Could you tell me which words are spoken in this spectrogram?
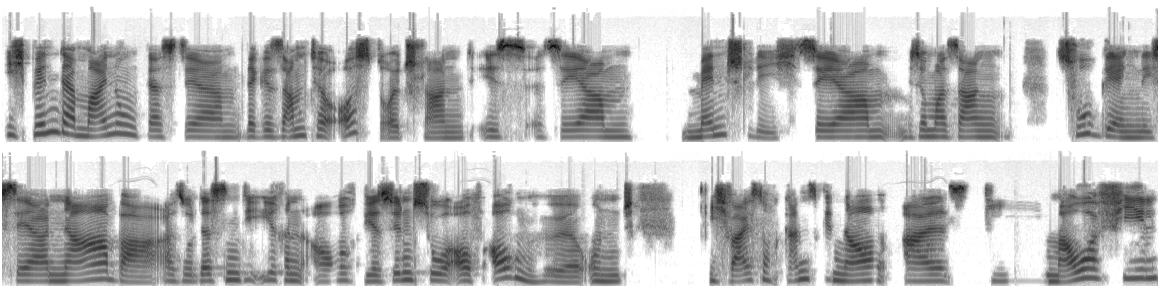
Ich bin der Meinung, dass der, der gesamte Ostdeutschland ist sehr menschlich, sehr, wie soll man sagen, zugänglich, sehr nahbar. Also das sind die Iren auch. Wir sind so auf Augenhöhe. Und ich weiß noch ganz genau, als die Mauer fiel,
